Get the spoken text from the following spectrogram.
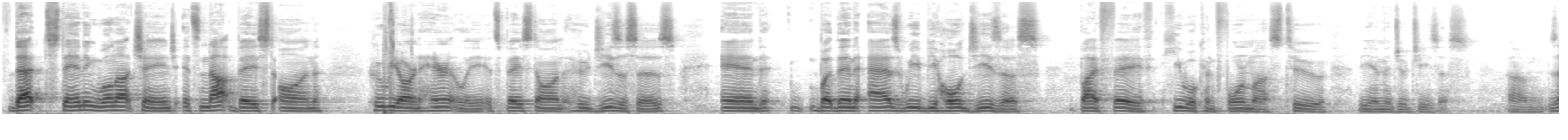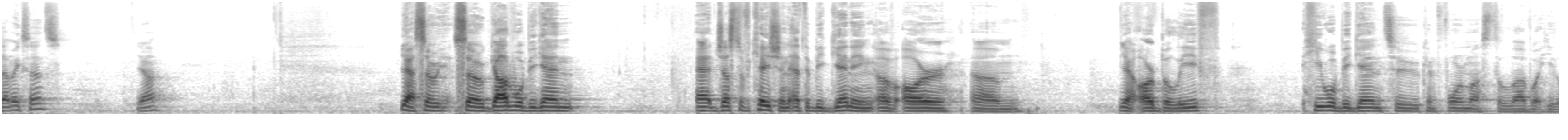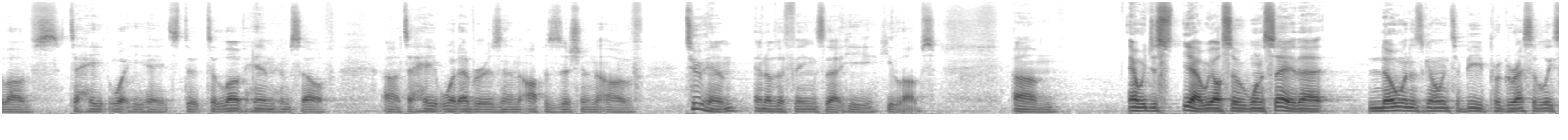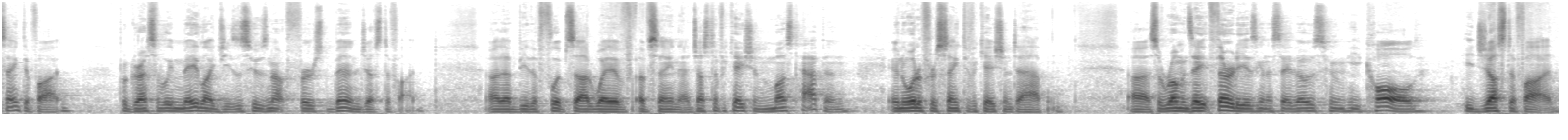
That standing will not change. It's not based on who we are inherently, it's based on who Jesus is. And, but then as we behold Jesus by faith, he will conform us to the image of Jesus. Um, does that make sense? Yeah? Yeah, so, so God will begin at justification at the beginning of our, um, yeah, our belief, He will begin to conform us to love what He loves, to hate what He hates, to, to love Him Himself, uh, to hate whatever is in opposition of to Him and of the things that He He loves. Um, and we just, yeah, we also want to say that no one is going to be progressively sanctified, progressively made like Jesus, who's not first been justified. Uh, that'd be the flip side way of, of saying that. Justification must happen in order for sanctification to happen. Uh, so Romans 8:30 is going to say, "Those whom He called, He justified,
